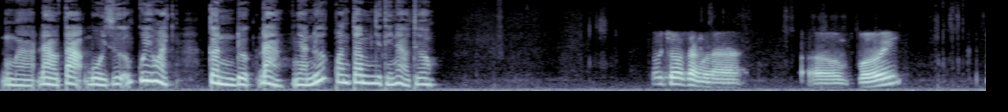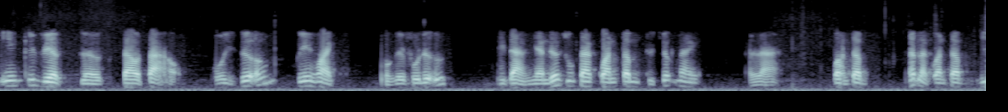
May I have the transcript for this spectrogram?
mà đào tạo bồi dưỡng quy hoạch cần được đảng nhà nước quan tâm như thế nào thưa ông? Tôi cho rằng là uh, với những cái việc đào tạo bồi dưỡng quy hoạch của người phụ nữ thì đảng nhà nước chúng ta quan tâm từ trước nay là quan tâm rất là quan tâm như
